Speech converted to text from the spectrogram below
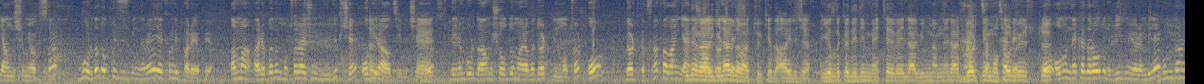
yanlışım yoksa. Burada 900 bin liraya yakın bir para yapıyor. Ama arabanın motor hacmi büyüdükçe o Tabii. 1.6 idi Chery. Evet. Benim burada almış olduğum araba 4000 motor. O 4 katına falan Bir gelmiş. de oldu, vergiler 4-5. de var Türkiye'de ayrıca. Yıllık ödediğim MTV'ler bilmem neler, Ha, 4000 ta- motor tabii. ve üstü. O- onun ne kadar olduğunu bilmiyorum bile. Bundan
